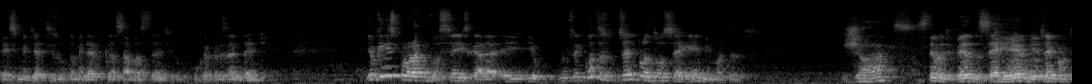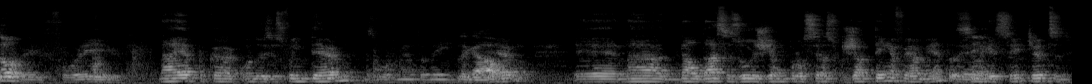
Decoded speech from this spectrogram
Esse imediatismo também deve cansar bastante o representante. Eu queria explorar com vocês, cara, eu não sei, quantas, já implantou CRM, Matheus? Já Sistema de venda, CRM, já implantou? foi, foi na época quando isso foi interno, desenvolvimento também Legal. interno. É, na, na Audaces hoje é um processo que já tem a ferramenta, Sim. é recente, antes de,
